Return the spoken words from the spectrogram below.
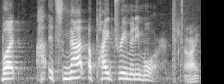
but it's not a pipe dream anymore. All right.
